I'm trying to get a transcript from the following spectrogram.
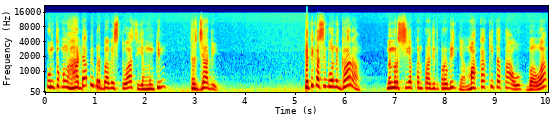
untuk menghadapi berbagai situasi yang mungkin terjadi. Ketika sebuah negara mempersiapkan prajurit-prajuritnya, maka kita tahu bahwa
